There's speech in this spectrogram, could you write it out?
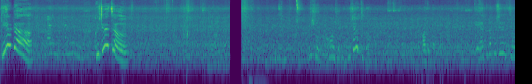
কি ওটা? খুশি আছো শোনো শোনো খুশি আছো তো? কতটা? এতটা খুশি হয়েছো?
